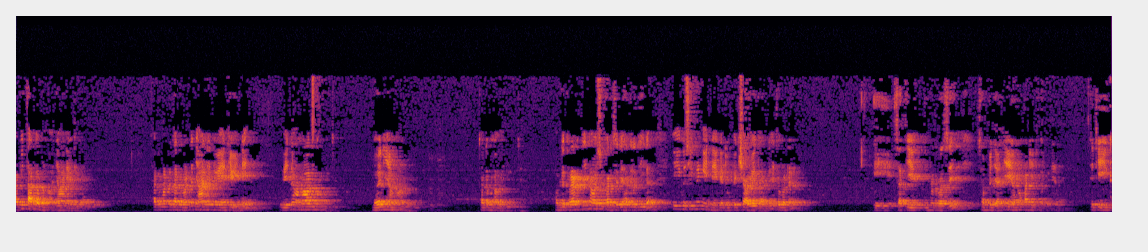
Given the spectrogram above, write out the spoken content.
අපි තකබන ඥානයට ගන්නවා. තකබන තකබන ඥානෙ නෙවෙයි ඇති වෙන්නේ වෙන අමාරුකමක්. නොවැනි අමාරු කටපාඩම් අපිට කරන්න තියෙන අවශ්‍ය පරිසරය හදලා දීලා ඒක සිහිනෙන් ඉන්නේ. ඒකට උපේක්ෂාව වේදන්නේ. එතකොට ඒ සතිය දුන්නට පස්සේ සම්පජාඤ්ඤය යන කටයුතු කරගෙන යනවා. ඉතින් ඒක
